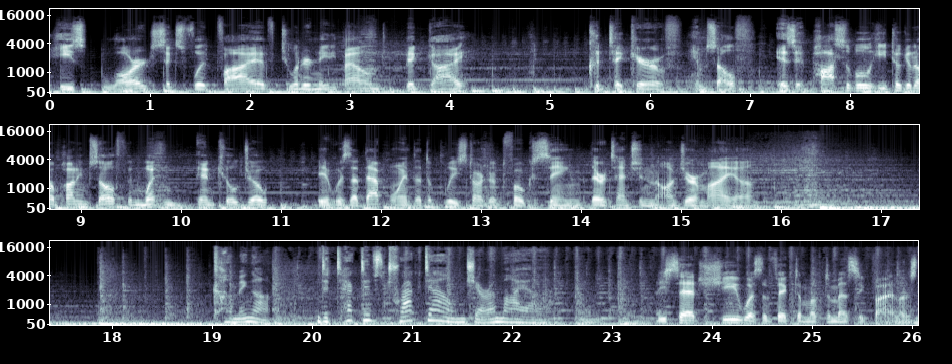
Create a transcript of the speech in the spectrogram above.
He's large, six foot five, 280 pound, big guy. Could take care of himself. Is it possible he took it upon himself and went and, and killed Joe? It was at that point that the police started focusing their attention on Jeremiah. Coming up, detectives track down Jeremiah. He said she was a victim of domestic violence.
